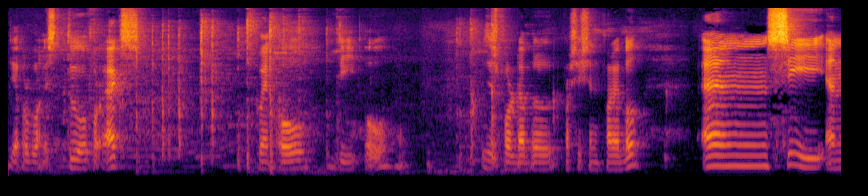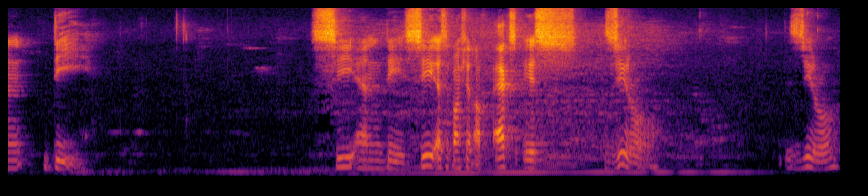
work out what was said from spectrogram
the upper bound is 2 for x. When o d o this is for double precision variable and C and D. C and D. C as a function of x is 0. 0.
